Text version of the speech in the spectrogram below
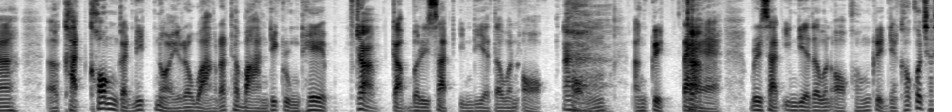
นะเอ่อขัดข้องกันนิดหน่อยระหว่างรัฐบาลที่กรุงเทพครับกับบริษัทอินเดียตะวันออกอ่า ของอังกฤษแต่บริษัทอินเดียตะวันออกของอังกฤษเนี่ยเขาก็ฉ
